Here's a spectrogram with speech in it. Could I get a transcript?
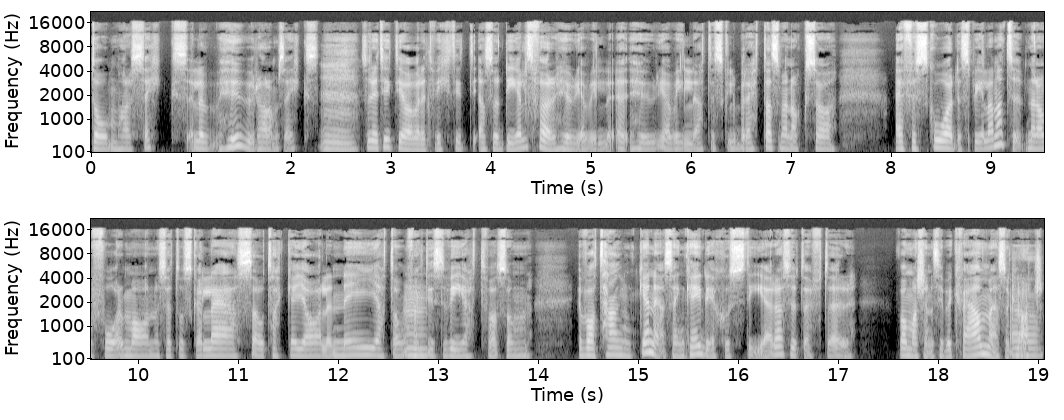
de har sex? Eller hur har de sex? Mm. Så det tyckte jag var väldigt viktigt. Alltså dels för hur jag ville, eh, hur jag ville att det skulle berättas men också eh, för skådespelarna typ när de får manuset och ska läsa och tacka ja eller nej. Att de faktiskt vet vad, som, vad tanken är. Sen kan ju det justeras ut efter vad man känner sig bekväm med såklart.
